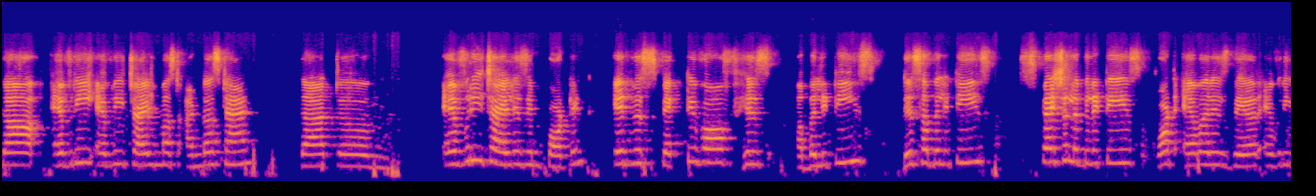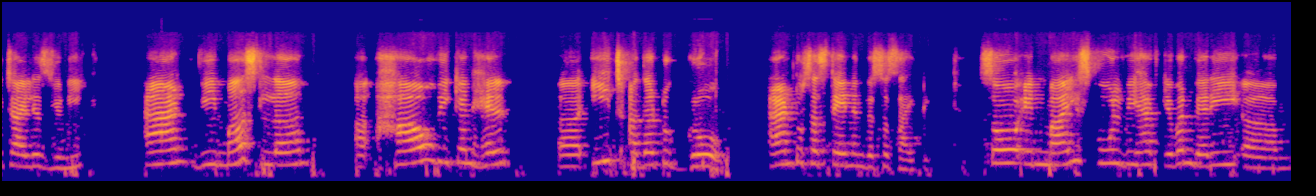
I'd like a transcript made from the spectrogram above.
the every every child must understand that um, every child is important, irrespective of his abilities, disabilities, special abilities, whatever is there. Every child is unique, and we must learn uh, how we can help uh, each other to grow and to sustain in the society. So in my school, we have given very um,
